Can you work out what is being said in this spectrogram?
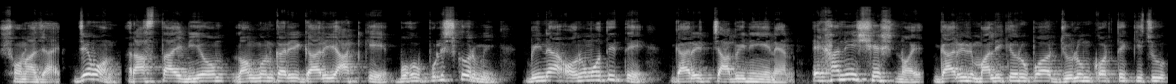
শোনা যায়। যেমন, রাস্তায় নিয়ম লঙ্ঘনকারী গাড়ি আটকে বহু পুলিশকর্মী বিনা অনুমতিতে গাড়ির চাবি নিয়ে নেন। এখানেই শেষ নয়, গাড়ির মালিকের উপর জুলুম করতে কিছু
